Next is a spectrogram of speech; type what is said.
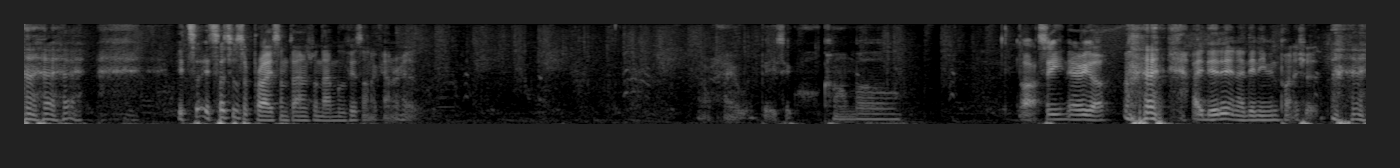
it's it's such a surprise sometimes when that move hits on a counter hit. Alright, basic wall combo. Oh, see, there you go. I did it and I didn't even punish it.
